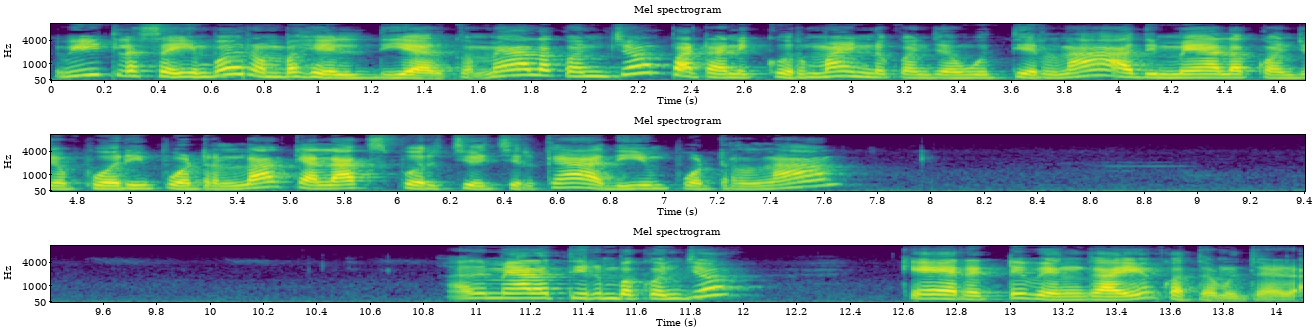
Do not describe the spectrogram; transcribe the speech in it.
வீட்டில் செய்யும்போது ரொம்ப ஹெல்த்தியாக இருக்கும். மேலே கொஞ்சம் பட்டாணி குருமா இன்னும் கொஞ்சம் ஊற்றிடலாம் அது மேலே கொஞ்சம் பொரி போட்டுடலாம். கெலாக்ஸ் பொரித்து வச்சுருக்கேன். அதையும் போட்டுடலாம். அது மேலே திரும்ப கொஞ்சம் கேரட்டு வெங்காயம் கொத்தமல்லி தழை.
